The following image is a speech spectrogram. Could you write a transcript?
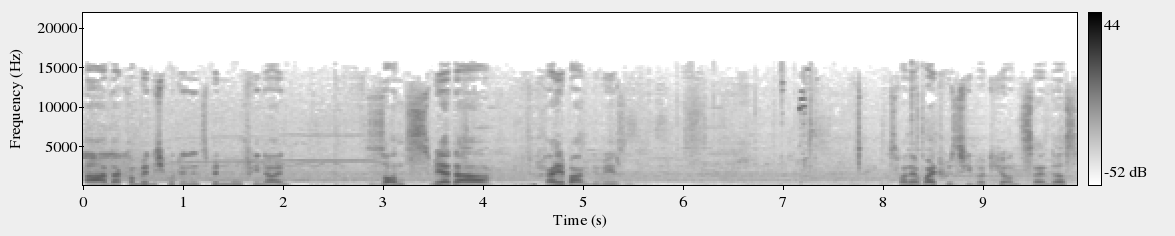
Ah, da kommen wir nicht gut in den Spin-Move hinein. Sonst wäre da freie Bahn gewesen. Das war der Wide Receiver, Dion Sanders,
